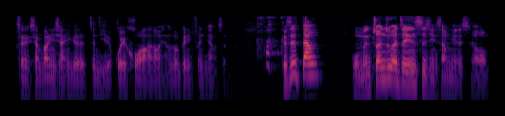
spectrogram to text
想想帮你想一个整体的规划，然后想说跟你分享什么。可是，当我们专注在这件事情上面的时候，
